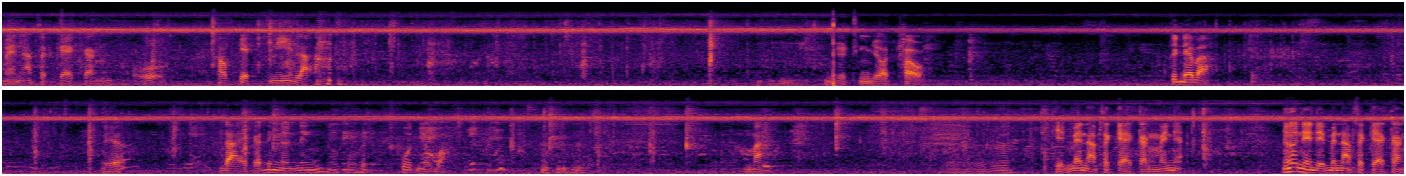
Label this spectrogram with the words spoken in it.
แม่น้ำสแกกัง โอ้เขาเก็บนี่ละเดี๋ยวถึงยอดเขา ขึ้นได้ปะเดี๋ยว ได้กระดิ่งหน่อนึง พูดเนี่ยวะมาเห็นแม่น้ำสแกกังไหมเนี่ย นื้อเนี่ยเด็กแม่น้ำสแกกัง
